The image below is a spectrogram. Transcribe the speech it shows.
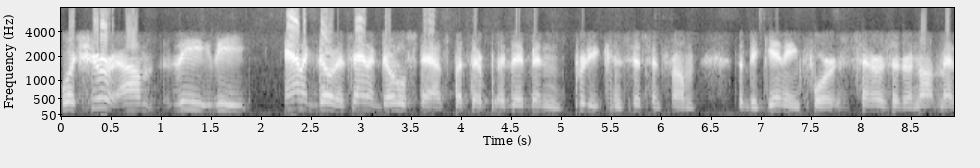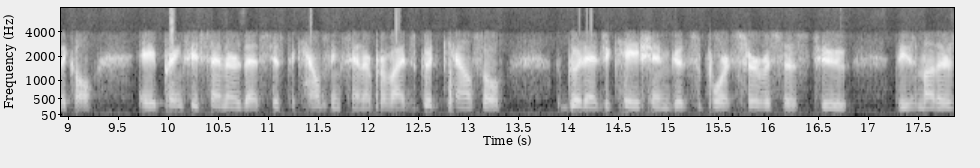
Well, sure. Um, the the anecdote it's anecdotal stats, but they're they've been pretty consistent from the beginning for centers that are not medical. A pregnancy center that's just a counseling center provides good counsel, good education, good support services to these mothers.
